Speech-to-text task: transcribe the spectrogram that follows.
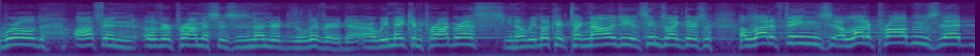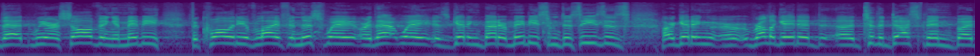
world often overpromises and underdelivered. Are we making progress? You know, we look at technology, it seems like there's a, lot of things, a lot of problems that, that we are solving, and maybe the quality of life in this way or that way is getting better. Maybe some diseases are getting uh, relegated uh, to the dustbin, but,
